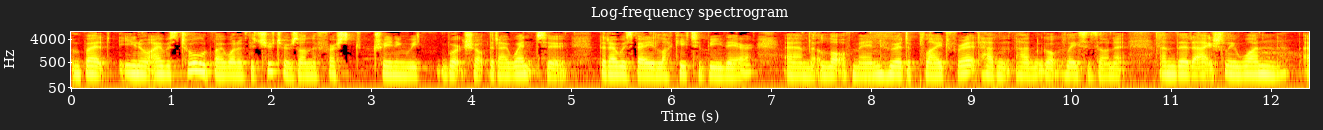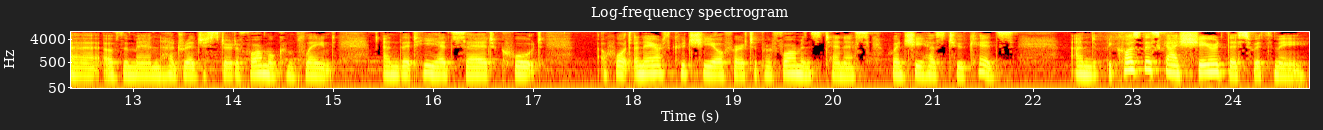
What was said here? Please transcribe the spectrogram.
but you know, I was told by one of the tutors on the first training week workshop that I went to that I was very lucky to be there. Um, that a lot of men who had applied for it hadn't hadn't got places on it, and that actually one uh, of the men had registered a formal complaint, and that he had said, "quote." What on earth could she offer to performance tennis when she has two kids? And because this guy shared this with me,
